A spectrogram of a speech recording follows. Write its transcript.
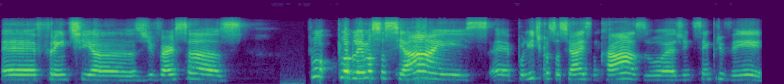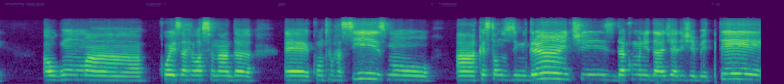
é, frente às diversas problemas sociais, é, políticas sociais, no caso, a gente sempre vê alguma coisa relacionada é, contra o racismo, a questão dos imigrantes, da comunidade LGBT,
